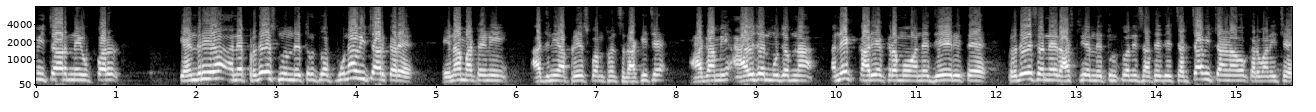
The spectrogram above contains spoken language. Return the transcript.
વિચારની ઉપર કેન્દ્રીય અને પ્રદેશનું નેતૃત્વ પુનઃ વિચાર કરે, એના માટેની આજની આ પ્રેસ કોન્ફરન્સ રાખી છે. આગામી આયોજન મુજબના અનેક કાર્યક્રમો અને જે રીતે પ્રદેશ અને રાષ્ટ્રીય નેતૃત્વની સાથે જે ચર્ચા વિચારણાઓ કરવાની છે,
